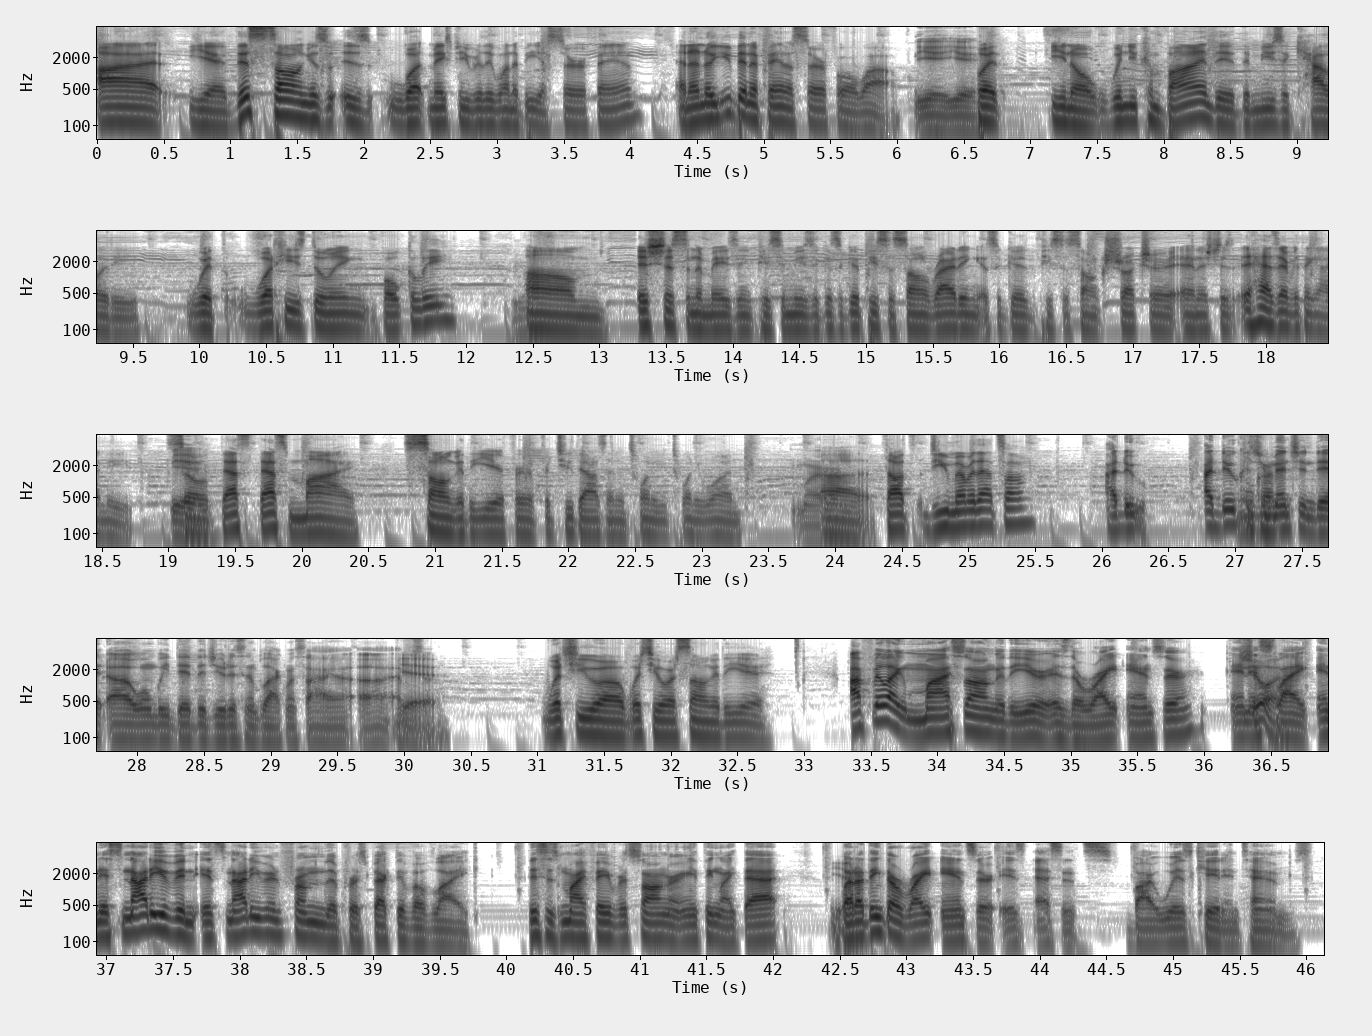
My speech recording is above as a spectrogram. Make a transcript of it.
Uh yeah, this song is is what makes me really want to be a Sir fan. And I know you've been a fan of Sir for a while. yeah, yeah. But you know, when you combine the the musicality with what he's doing vocally, Mhm. um, it's just an amazing piece of music. It's a good piece of songwriting. It's a good piece of song structure, and it's just it has everything I need. Yeah. So that's that's my song of the year for for 2020 21. Word. Uh, thoughts? Do you remember that song? I do. I do because you mentioned it uh, when we did the Judas and Black Messiah uh, episode. What's you uh What's your song of the year? I feel like my song of the year is the right answer. And Sure. it's like and it's not even it's not even from the perspective of like this is my favorite song or anything like that. Yeah. But I think the right answer is Essence by Wizkid and Tems.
